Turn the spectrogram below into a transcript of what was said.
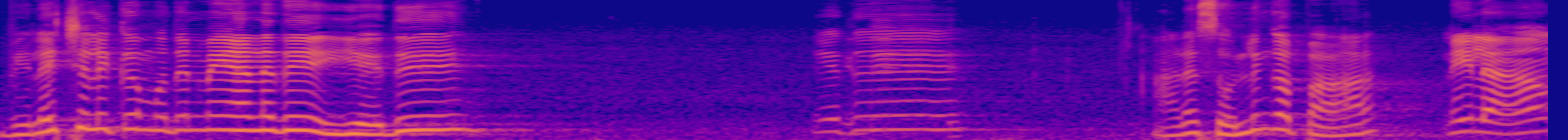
விளைச்சலுக்கு முதன்மையானது எது? எது? அட சொல்லுங்கப்பா. நிலம்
